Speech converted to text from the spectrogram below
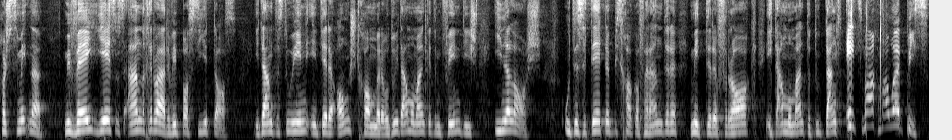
Kannst du es mitnehmen? Wir wollen Jesus ähnlicher werden. Wie passiert das? Indem du ihn in dieser Angstkammer, die du in diesem Moment empfindest, reinlässt. Und dass er dort etwas verändern kann mit einer Frage, in dem Moment, wo du denkst, jetzt mach mal etwas.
